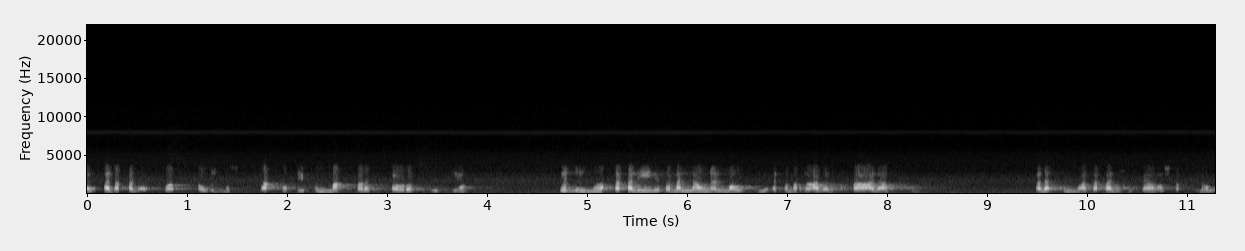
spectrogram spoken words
الحلقة الأسوأ أو المشكلة الأقصى في كل ما حصلت الثورة السورية. كل المعتقلين يتمنون الموت مئة مرة على البقاء على ملف المعتقلين كان شخصنا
